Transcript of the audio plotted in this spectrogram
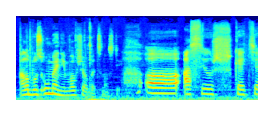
Alebo s umením vo všeobecnosti? O, asi už keď e,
